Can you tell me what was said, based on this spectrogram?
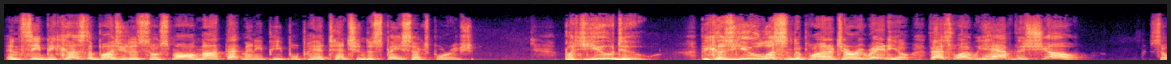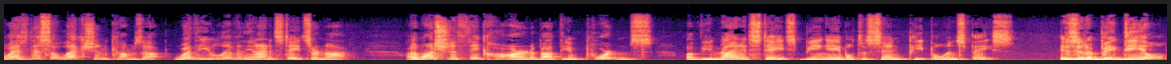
And see, because the budget is so small, not that many people pay attention to space exploration. But you do, because you listen to planetary radio. That's why we have this show. So, as this election comes up, whether you live in the United States or not, I want you to think hard about the importance of the United States being able to send people in space. Is it a big deal,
